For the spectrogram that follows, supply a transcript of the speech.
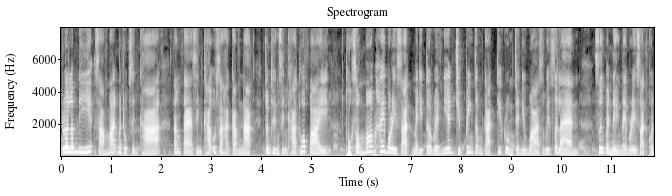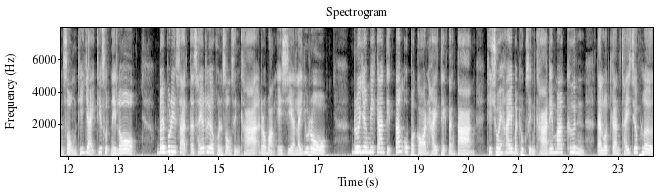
เรือลำนี้สามารถบรรทุกสินค้า ตั้งแต่สินค้าอุตสาหกรรมหนัก จนถึงสินค้าทั่วไป ถูกส่งมอบให้บริษัท Mediterranean Shipping จำกัดที่กรุงเจนีวาสวิตเซอร์แลนด์ ซึ่งเป็นหนึ่งในบริษัทขนส่งที่ใหญ่ที่สุดในโลก โดยบริษัทจะใช้เรือขนส่งสินค้าระหว่างเอเชียและยุโรป เรือยังมีการติดตั้งอุปกรณ์ไฮเทคต่างๆ ที่ช่วยให้บรรทุกสินค้าได้มากขึ้น แต่ลดการใช้เชื้อเพลิง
